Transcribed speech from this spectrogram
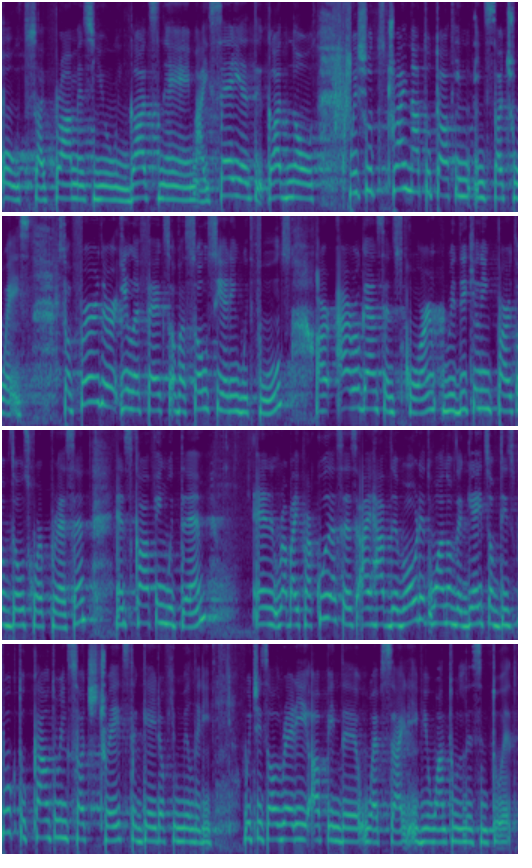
oaths. I promise you in God's name, I say it, God knows. We should try not to talk in, in such ways. So further ill effects of associating with fools are arrogance and scorn, ridiculing part of those who are present, and scoffing with them, and Rabbi Pakuda says, I have devoted one of the gates of this book to countering such traits, the gate of humility, which is already up in the website if you want to listen to it.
